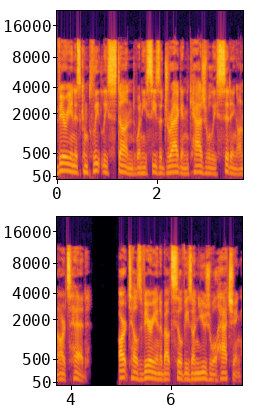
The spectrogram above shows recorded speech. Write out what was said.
Virion is completely stunned when he sees a dragon casually sitting on Art's head. Art tells Virion about Sylvie's unusual hatching,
